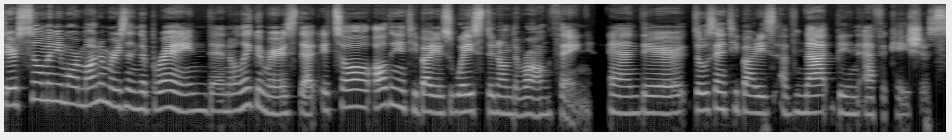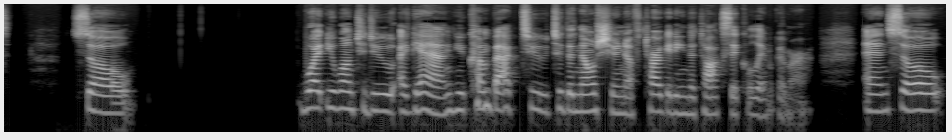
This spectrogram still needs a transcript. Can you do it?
there's so many more monomers in the brain than oligomers that it's all all the antibodies wasted on the wrong thing and they those antibodies have not been efficacious so what you want to do again you come back to to the notion of targeting the toxic oligomer and so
